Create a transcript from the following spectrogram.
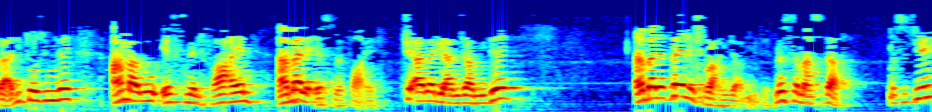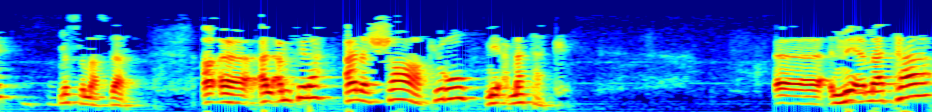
بعدی توضیح میده. عملو اسم الفاعل عمل اسم فاعل. چه عملی انجام میده؟ عمل فعلش رو انجام میده. مثل مصدر. مثل چی؟ مثل مصدر. الامثله انا شاکر نعمتك نعمته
